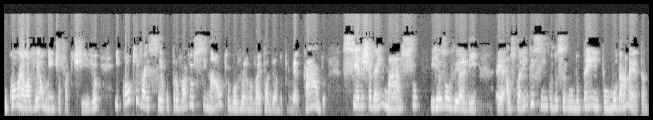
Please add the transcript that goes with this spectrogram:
o quão ela realmente é factível e qual que vai ser o provável sinal que o governo vai estar tá dando para o mercado se ele chegar em março e resolver ali é, aos 45 do segundo tempo, mudar a meta.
